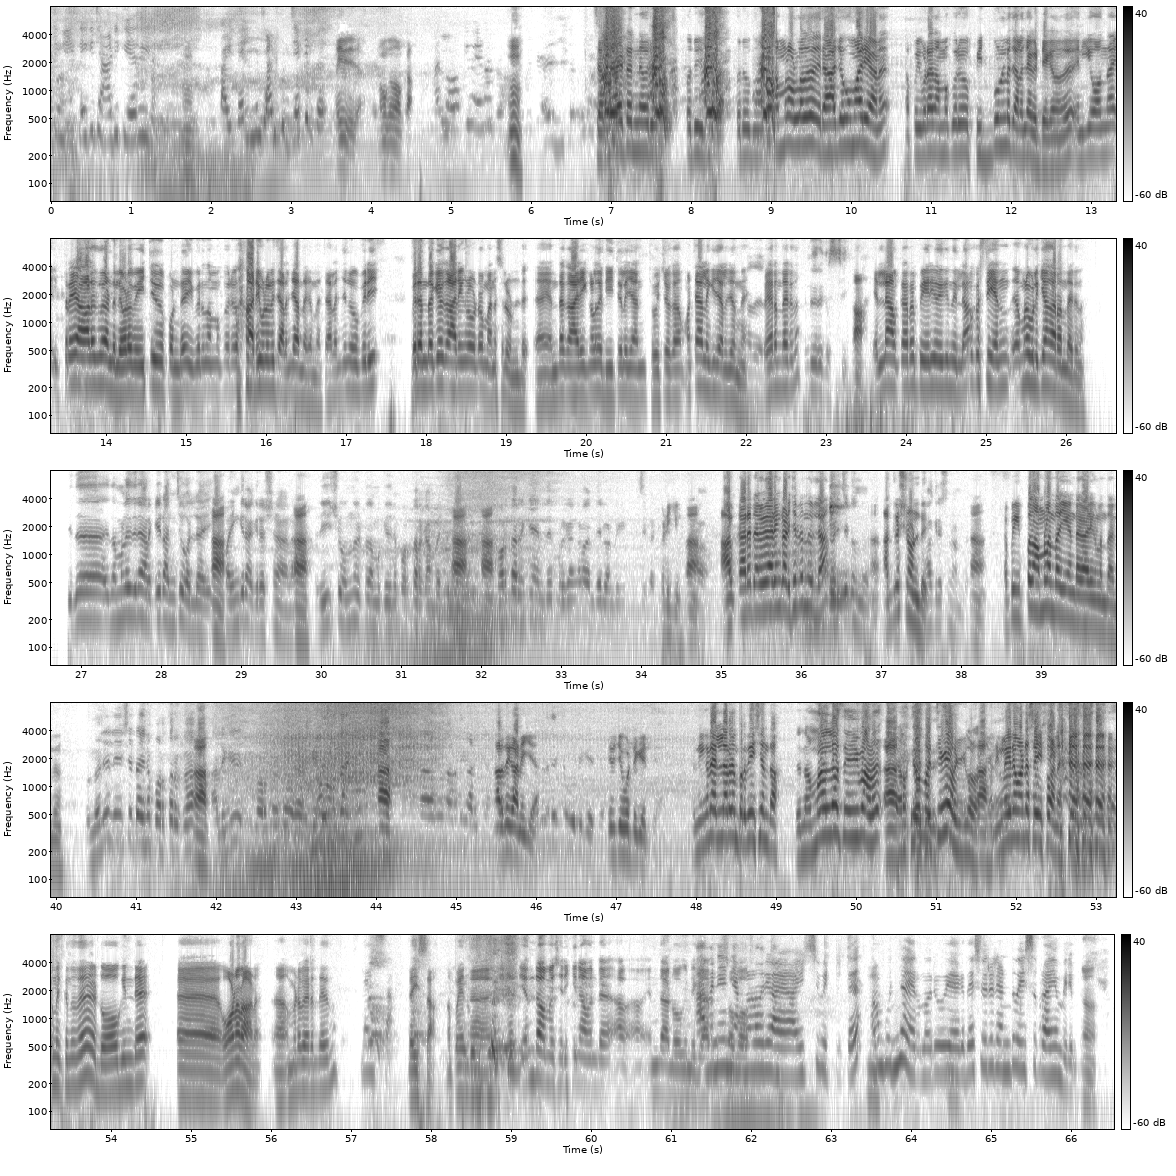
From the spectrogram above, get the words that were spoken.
ചാടി വീട്ടിലേക്ക് ചാടി കേറി. ഉം. കൈത്തലൊന്നും ചാടി പിടിച്ചേക്കരുത്. ഇല്ല നമുക്ക് നോക്കാം. നോക്കി. ചെറുതായിട്ട് തന്നെ ഒരു ഒരു ഇത് ഒരു നമ്മളുള്ളത് രാജകുമാരിയാണ്. അപ്പൊ ഇവിടെ നമുക്കൊരു പിറ്റ്ബുളിന്റെ ചലഞ്ചാണ് കിട്ടിയേക്കുന്നത്. എനിക്ക് തോന്നുന്ന ഇത്രയും ആളുകൾ ഉണ്ടല്ലോ. ഇവിടെ വെയിറ്റ് ചെയ്തിട്ടുണ്ട്. ഇവർ നമുക്കൊരു അടിപൊളി ഒരു ചലഞ്ചാണ് നിൽക്കുന്നത് ചലഞ്ചിലുപരി ഇവരെന്തൊക്കെയോ കാര്യങ്ങൾ ഇവിടെ മനസ്സിലുണ്ട്. എന്താ കാര്യങ്ങൾ ഡീറ്റെയിൽ ഞാൻ ചോദിച്ചേക്കാം മറ്റേ ആളിലേക്ക് ചലഞ്ച് തന്നെ. പേരെന്തായിരുന്നു? ആ എല്ലാ ആൾക്കാരുടെ പേര് ചോദിക്കുന്നില്ല. ക്രിസ്റ്റി നമ്മൾ വിളിക്കാൻ കാരണം എന്തായിരുന്നു? ഇത് നമ്മൾ ഇതിനെ ഇറക്കിയിട്ട് അഞ്ചു കൊല്ലമായി. ഭയങ്കര അഗ്രഷനാണ് ലീശു ഒന്നും ഇട്ട് നമുക്ക് ഇതിനെ പുറത്തിറക്കാൻ പറ്റും പറ്റില്ല പുറത്തിറക്കിയാൽ പുറത്തിറക്കിയ എന്ത് മൃഗങ്ങളോ എന്തെങ്കിലും ഉണ്ടെങ്കിൽ. പിടിക്കും. ആൾക്കാരെ നിലവാരം കടിച്ചിട്ടൊന്നുമില്ല. കടിച്ചിട്ടൊന്നും അഗ്രഷൻ ഉണ്ട്. അഗ്രഷൻ ഉണ്ട്. അപ്പൊ ഇപ്പൊ നമ്മൾ എന്താ ചെയ്യേണ്ട കാര്യങ്ങൾ എന്താണ്? ഒന്നുമില്ല ലീശിട്ട് അതിനെ പുറത്തിറക്കുക. അല്ലെങ്കിൽ നടത്തി കാണിക്കാം. നടത്തി കാണിക്കുക തിരിച്ച് കൂട്ടി കയറ്റുക നിങ്ങളുടെ എല്ലാവരുടെയും പ്രതീക്ഷ എന്താ? നമ്മളെല്ലാം സേഫ് ആണ്. നിങ്ങൾ ഇതിനെ വേണ്ട സേഫ് ആണ്. നിൽക്കുന്നത് ഡോഗിന്റെ ഓണറാണ്. നമ്മുടെ പേരെന്തായിരുന്നു. ലൈസ. അപ്പൊ എന്താ? എന്താ അമ്മ ശരിക്കും അവന്റെ എന്താ ഡോഗിന്റെ അവനെ ഞങ്ങൾ ഒരു അഴിച്ചു വിട്ടിട്ട് അവൻ കുഞ്ഞായിരുന്നു. ഒരു ഏകദേശം ഒരു രണ്ട് വയസ്സ് പ്രായം വരും.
